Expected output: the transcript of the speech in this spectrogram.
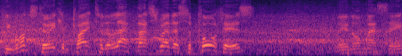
If he wants to, he can play it to the left. That's where the support is. Lionel Messi.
